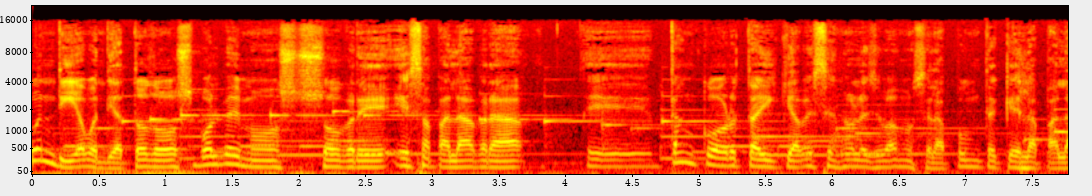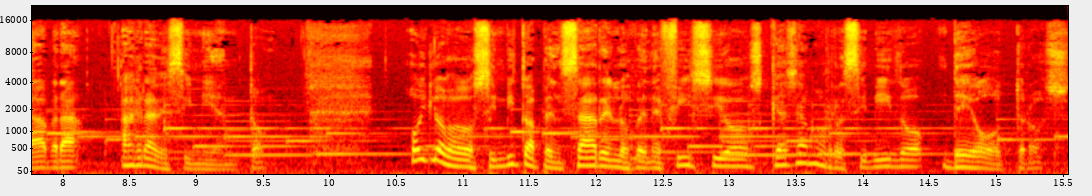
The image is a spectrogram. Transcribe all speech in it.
Buen día, buen día a todos. Volvemos sobre esa palabra eh, tan corta y que a veces no le llevamos el apunte, que es la palabra agradecimiento. Hoy los invito a pensar en los beneficios que hayamos recibido de otros.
